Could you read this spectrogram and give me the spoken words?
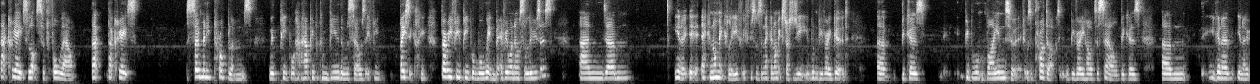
that creates lots of fallout. That that creates so many problems with people, how people can view themselves. If you basically, very few people will win, but everyone else are losers. And um, you know, it, economically, if, if this was an economic strategy, it wouldn't be very good uh, because people wouldn't buy into it. If it was a product, it would be very hard to sell because um, you're gonna you know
